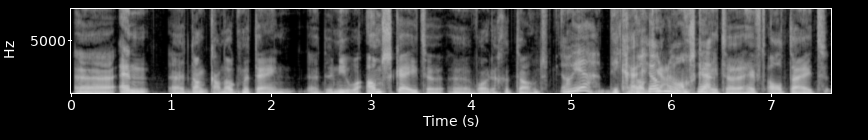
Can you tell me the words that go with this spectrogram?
Eh, en eh, dan kan ook meteen eh, de nieuwe Amsketen worden getoond. oh ja, die krijg Want je ook ja, nog. Ja. Amsketen heeft altijd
